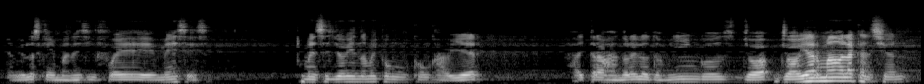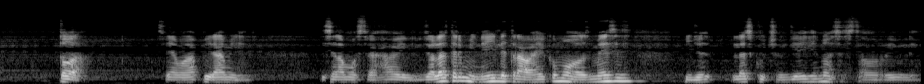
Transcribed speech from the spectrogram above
en cambio los Caimanes sí fue meses. Meses yo viéndome con, con Javier, ahí trabajándole los domingos. Yo, yo había armado la canción toda. Se llamaba Pirámides. Y se la mostré a Javier. Yo la terminé y le trabajé como dos meses. Y yo la escuché un día y dije, no, eso está horrible.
